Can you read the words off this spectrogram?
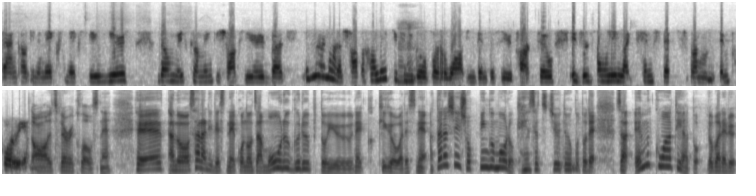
Bangkok in the next next few years, don't miss coming to shop here. But if you're not a shopaholic, you can mm-hmm. go for a walk in Benta City Park. So, it's just only like 10 steps from Emporium. Oh, it's very close ね。へあのさらにですね、このザ・モールグループというね企業はですね、新しいショッピングモールを建設中ということで、ザ・エムコアティアと呼ばれる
